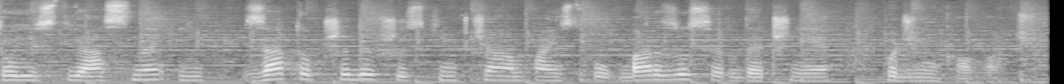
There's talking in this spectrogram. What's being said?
To jest jasne i za to przede wszystkim chciałam Państwu bardzo serdecznie podziękować.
